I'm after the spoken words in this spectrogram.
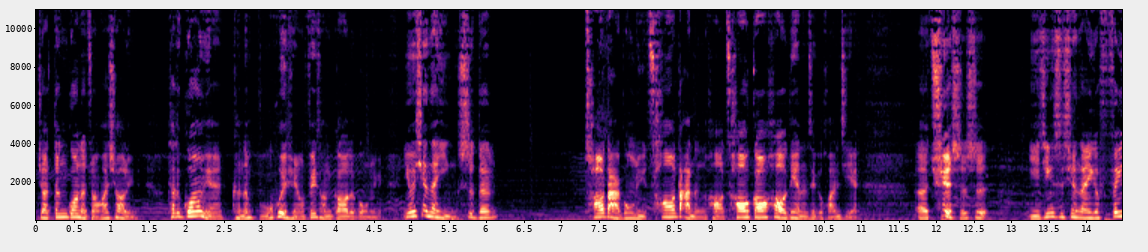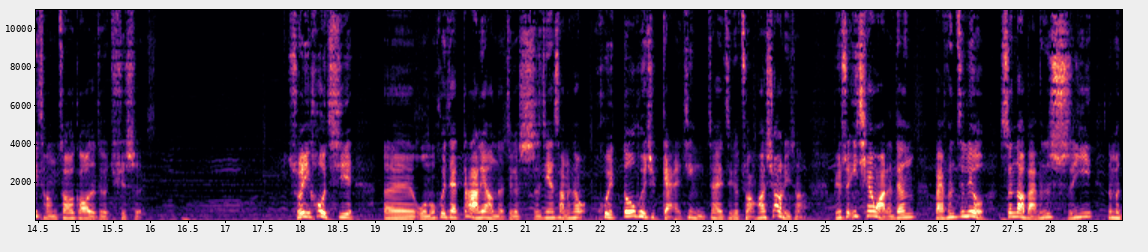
叫灯光的转化效率。它的光源可能不会选用非常高的功率，因为现在影视灯超大功率、超大能耗、超高耗电的这个环节，呃，确实是已经是现在一个非常糟糕的这个趋势。所以后期。呃，我们会在大量的这个时间上面，它会都会去改进在这个转化效率上。比如说一千瓦的灯，百分之六升到百分之十一，那么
